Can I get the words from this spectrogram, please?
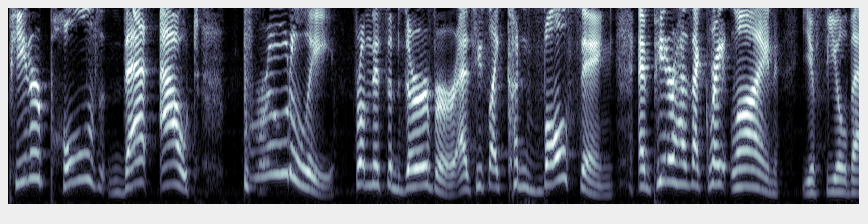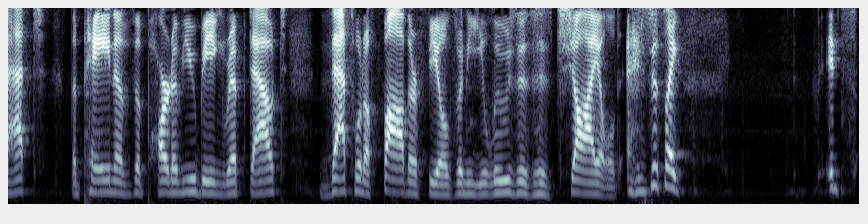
Peter pulls that out brutally from this observer as he's like convulsing. And Peter has that great line You feel that? the pain of the part of you being ripped out. That's what a father feels when he loses his child. And it's just like, it's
